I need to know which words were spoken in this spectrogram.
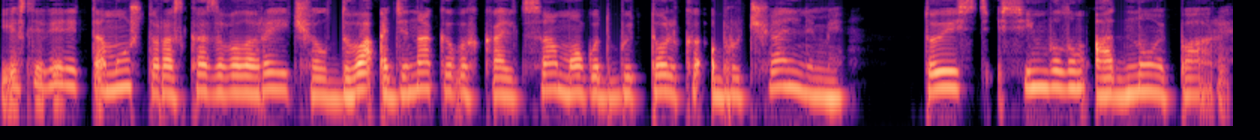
Если верить тому, что рассказывала Рэйчел, два одинаковых кольца могут быть только обручальными, то есть символом одной пары.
